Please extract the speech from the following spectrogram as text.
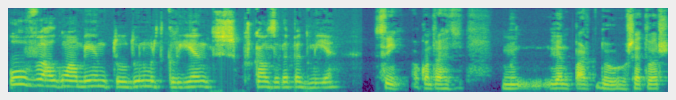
Houve algum aumento do número de clientes por causa da pandemia? Sim, ao contrário de grande parte dos setores,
